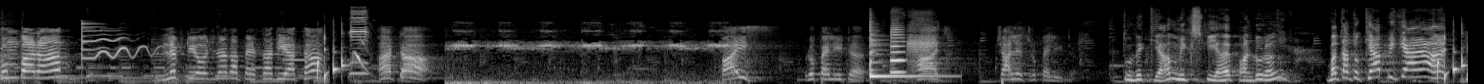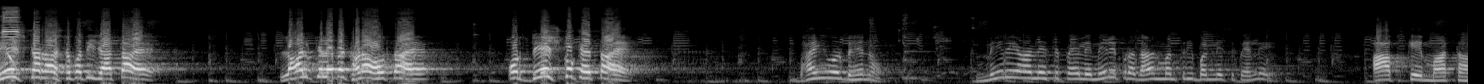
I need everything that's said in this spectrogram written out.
कुंभाराम लिफ्ट योजना का पैसा दिया था। आटा बाईस रुपए लीटर आज चालीस रुपए लीटर। तूने क्या मिक्स किया है, पांडुरंग? बता तो क्या पी के आया है? देश का राष्ट्रपति जाता है, लाल किले पे खड़ा होता है और देश को कहता है, भाई और बहनों, मेरे आने से पहले, मेरे प्रधानमंत्री बनने से पहले, आपके माता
